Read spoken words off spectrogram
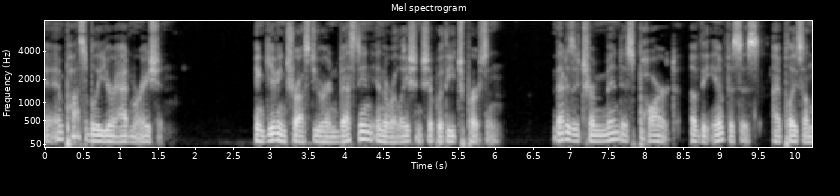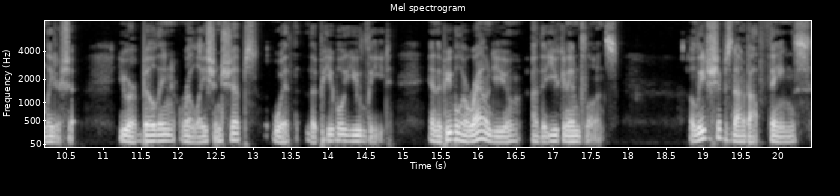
and possibly your admiration. In giving trust, you are investing in the relationship with each person. That is a tremendous part of the emphasis I place on leadership. You are building relationships with the people you lead and the people around you that you can influence. Leadership is not about things,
